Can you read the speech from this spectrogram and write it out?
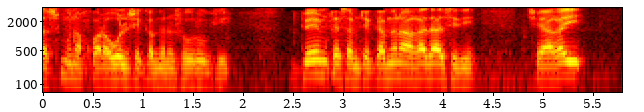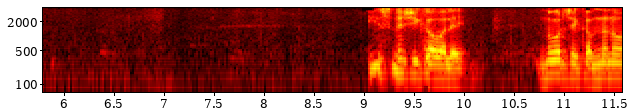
رسمونو خورول چې کمدنو شروع کی دویم قسم چې کمدنو هغه داسې دي چې هغه هیڅ نشي کولای نور چې کمدنو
